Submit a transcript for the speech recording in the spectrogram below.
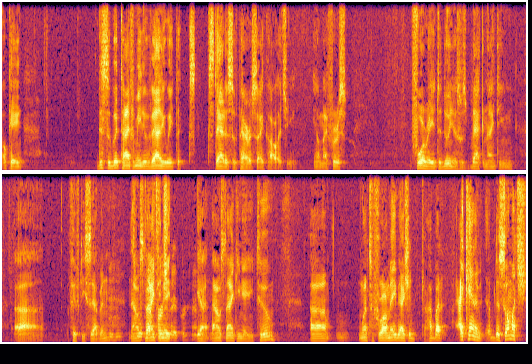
okay, this is a good time for me to evaluate the status of parapsychology. You know, my first foray into doing this was back in 1957. Now With it's that first 1980 paper, yeah. yeah, now it's 1982. Um, once and for all, maybe I should, but I can't. There's so much,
